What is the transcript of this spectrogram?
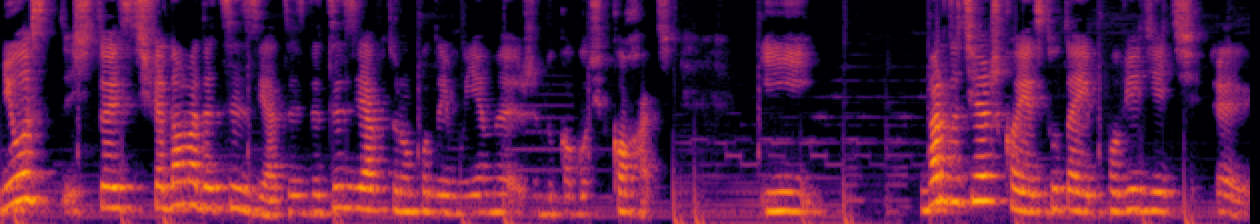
Miłość to jest świadoma decyzja, to jest decyzja, którą podejmujemy, żeby kogoś kochać. I bardzo ciężko jest tutaj powiedzieć, y,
